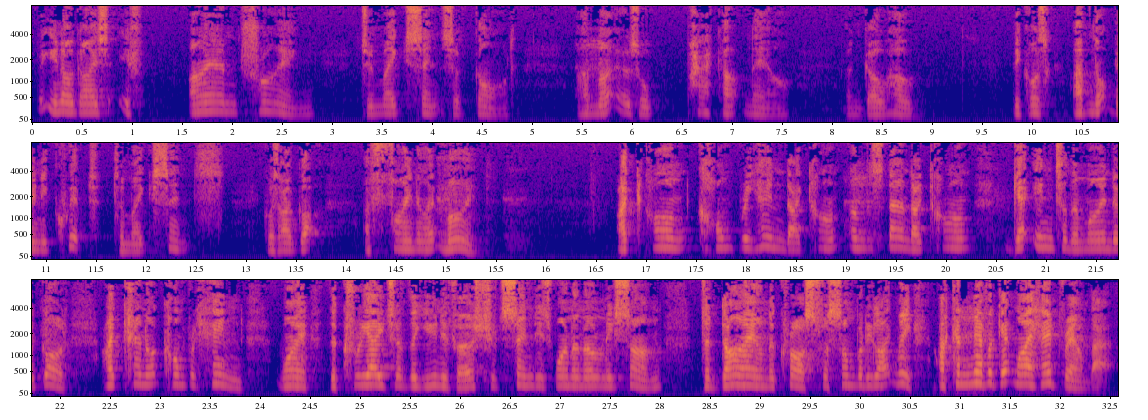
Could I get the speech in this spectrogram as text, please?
But you know, guys, if I am trying to make sense of God, I might as well pack up now and go home. Because I've not been equipped to make sense. Because I've got a finite mind. I can't comprehend. I can't understand. I can't get into the mind of God. I cannot comprehend why the creator of the universe should send his one and only son to die on the cross for somebody like me. I can never get my head round that.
